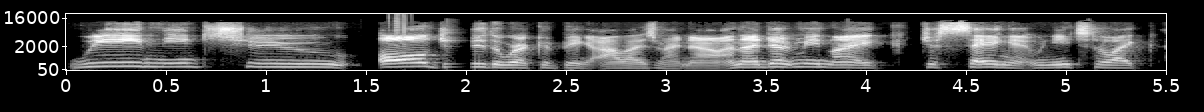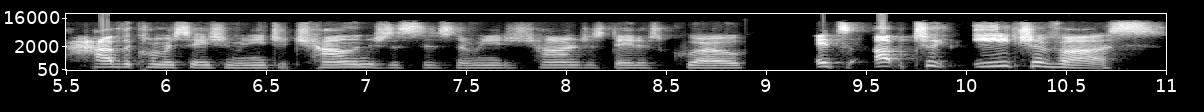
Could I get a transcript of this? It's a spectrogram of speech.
We need to all do the work of being allies right now. And i don't mean like just saying it. We need to like have the conversation. We need to challenge the system. We need to challenge the status quo. It's up to each of us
